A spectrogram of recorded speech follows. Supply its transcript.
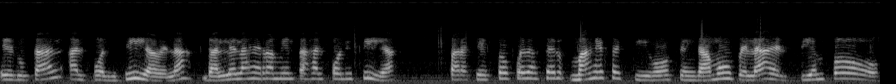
educar al policía, ¿verdad?, darle las herramientas al policía para que esto pueda ser más efectivo, tengamos, ¿verdad?, el tiempo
